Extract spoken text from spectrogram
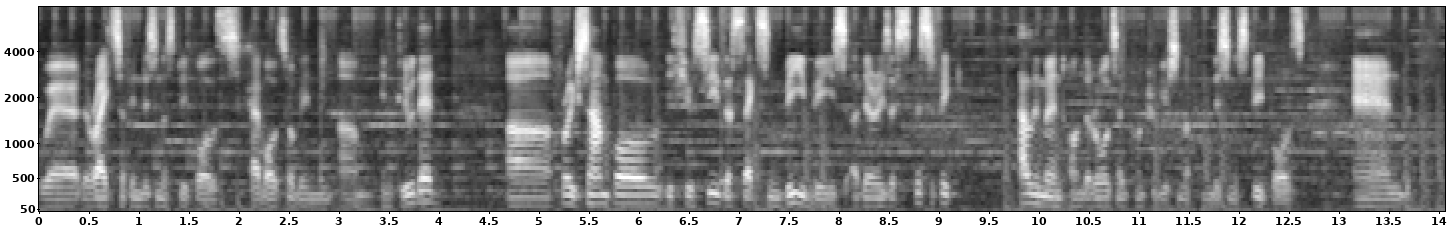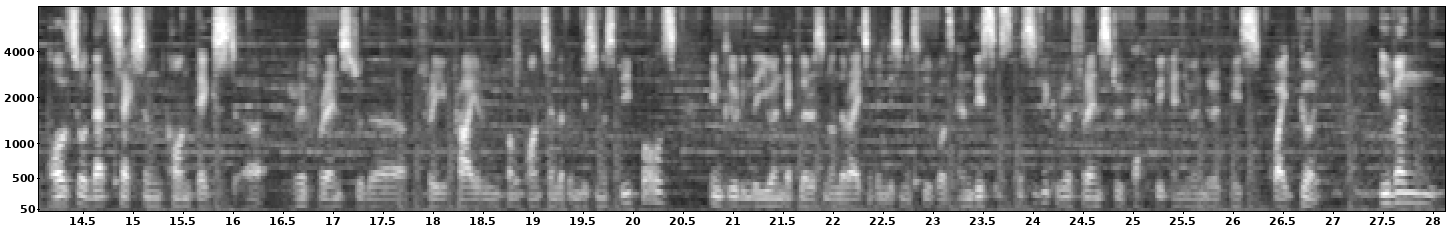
where the rights of indigenous peoples have also been um, included. Uh, for example, if you see the section B bis, uh, there is a specific element on the roles and contribution of indigenous peoples and also that section context uh, reference to the free, prior, and informed consent of indigenous peoples, including the UN Declaration on the Rights of Indigenous Peoples. And this specific reference to FPIC and UNDRIP is quite good. Even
